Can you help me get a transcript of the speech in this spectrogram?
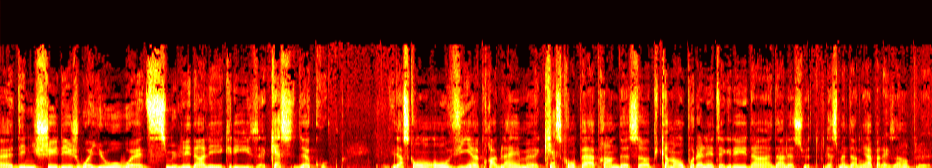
euh, dénicher des joyaux euh, dissimulés dans les crises. Qu'est-ce de Lorsqu'on vit un problème, qu'est-ce qu'on peut apprendre de ça, puis comment on pourrait l'intégrer dans, la suite? La semaine dernière, par exemple,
